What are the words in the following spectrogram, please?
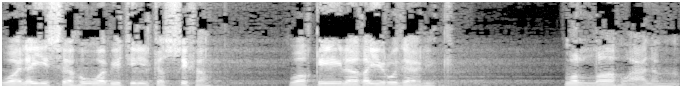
وليس هو بتلك الصفة. وقيل غير ذلك. والله أعلم.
